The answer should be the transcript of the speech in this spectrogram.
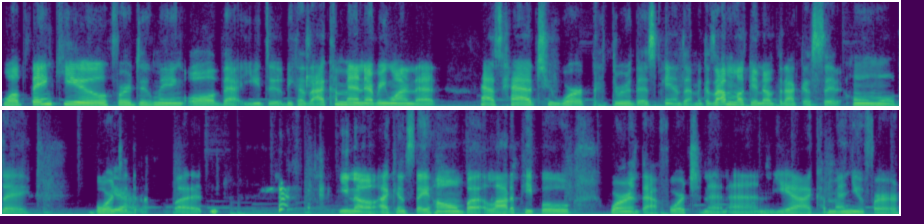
Well, thank you for doing all that you do because I commend everyone that has had to work through this pandemic because I'm lucky enough that I can sit home all day, bored yeah. to death. But you know, I can stay home, but a lot of people weren't that fortunate. And yeah, I commend you for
